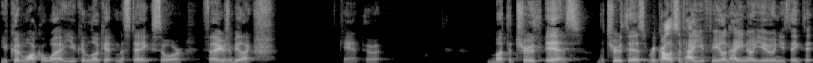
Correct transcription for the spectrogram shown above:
You could walk away. You could look at mistakes or failures and be like, can't do it. But the truth is, the truth is, regardless of how you feel and how you know you and you think that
